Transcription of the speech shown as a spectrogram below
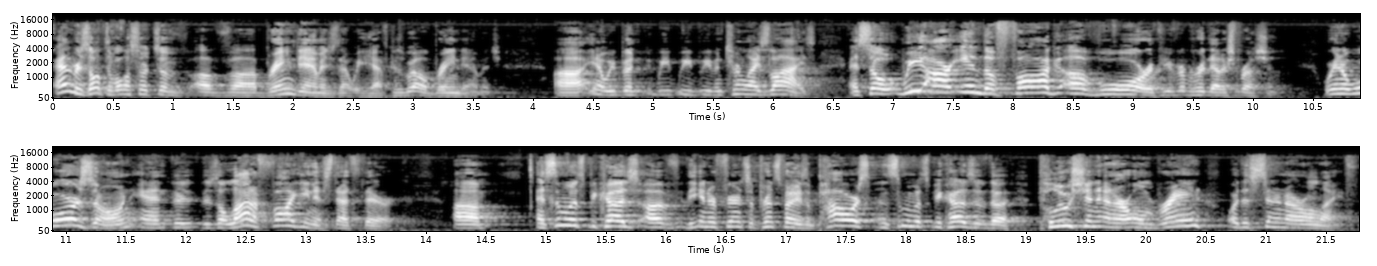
And the result of all sorts of, of uh, brain damage that we have, because we all have brain damage. Uh, you know, we've, been, we, we, we've internalized lies. And so we are in the fog of war, if you've ever heard that expression. We're in a war zone, and there, there's a lot of fogginess that's there. Um, and some of it's because of the interference of principalities and powers, and some of it's because of the pollution in our own brain or the sin in our own life.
